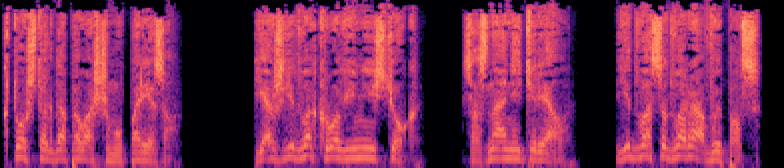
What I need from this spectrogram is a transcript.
Кто ж тогда, по-вашему, порезал? Я ж едва кровью не истек, сознание терял, едва со двора выполз.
